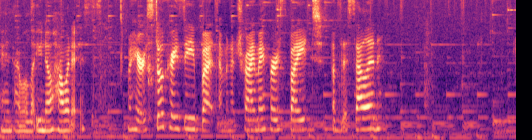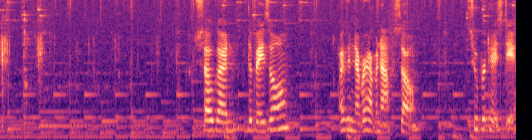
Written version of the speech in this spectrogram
and I will let you know how it is. My hair is still crazy, but I'm gonna try my first bite of this salad. So good. The basil, I could never have enough, so super tasty.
